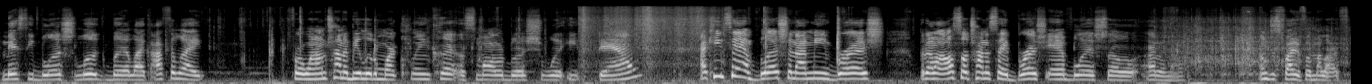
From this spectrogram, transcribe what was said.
messy blush look. But like I feel like for when I'm trying to be a little more clean cut, a smaller brush would eat down. I keep saying blush and I mean brush, but I'm also trying to say brush and blush, so I don't know. I'm just fighting for my life.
